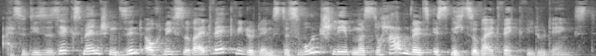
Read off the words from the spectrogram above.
Also diese sechs Menschen sind auch nicht so weit weg, wie du denkst. Das Wunschleben, was du haben willst, ist nicht so weit weg, wie du denkst.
